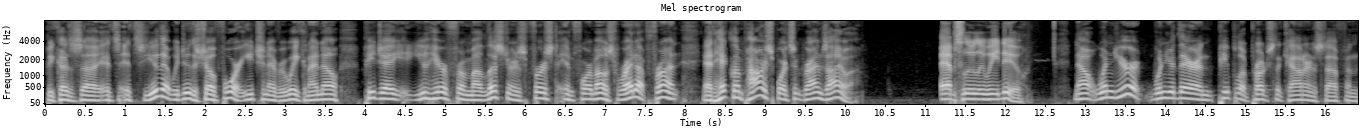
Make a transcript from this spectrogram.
because uh, it's it's you that we do the show for each and every week. And I know, PJ, you hear from uh, listeners first and foremost, right up front at Hicklin Power Sports in Grimes, Iowa. Absolutely, we do. Now, when you're when you're there and people approach the counter and stuff, and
